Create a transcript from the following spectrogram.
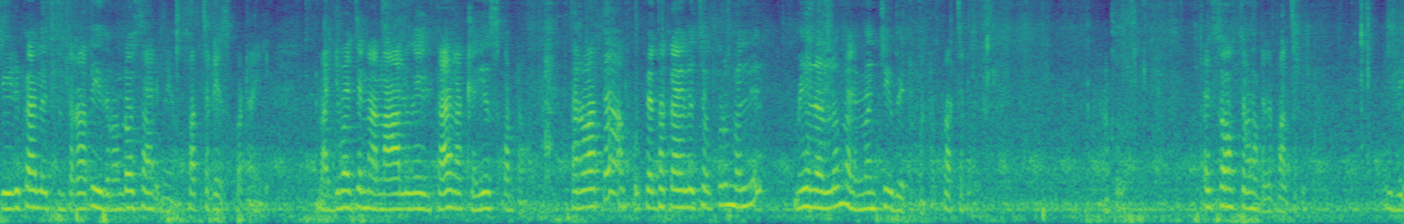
జీడికాయలు వచ్చిన తర్వాత ఇది రెండోసారి మేము పచ్చడి వేసుకోవటం ఇది. మధ్య మధ్యన నాలుగు ఐదు కాయలు అట్లా వేసుకుంటాం. తర్వాత అప్పుడు పెద్ద కాయలు వచ్చినప్పుడు మళ్ళీ మేలల్లో మళ్ళీ మంచిగా పెట్టుకుంటాం పచ్చడి. అప్పుడు ఐదు సంవత్సరం ఉంటుంది పచ్చడి. ఇది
